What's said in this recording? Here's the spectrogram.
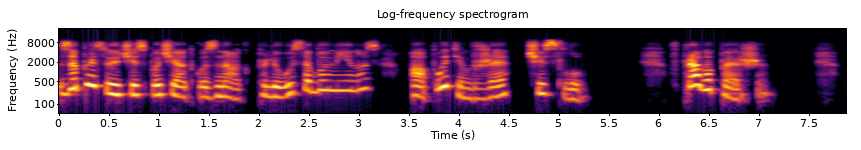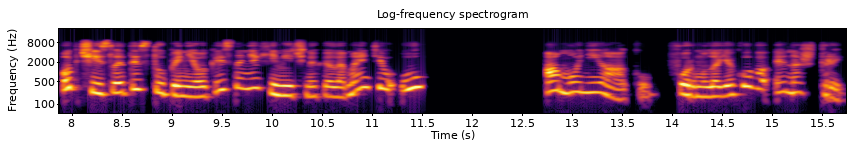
записуючи спочатку знак плюс або мінус, а потім вже число. Вправа перша. Обчислити ступені окиснення хімічних елементів у амоніаку, формула якого NH3.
